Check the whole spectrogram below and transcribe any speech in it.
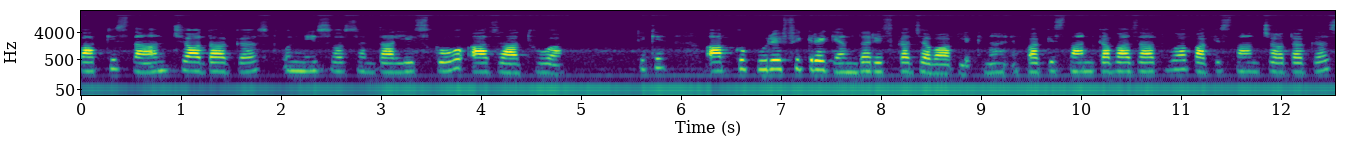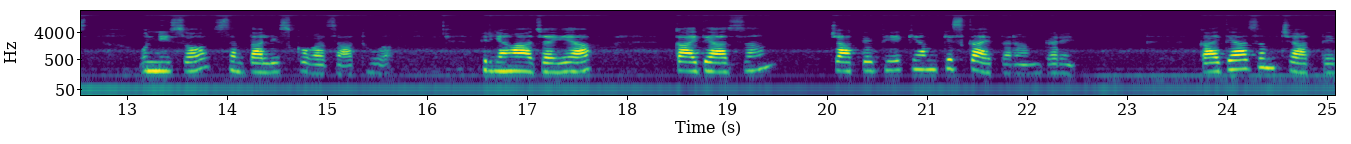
पाकिस्तान 14 अगस्त उन्नीस को आज़ाद हुआ। ठीक है? आपको पूरे फ़िक्रे के अंदर इसका जवाब लिखना है। पाकिस्तान कब आज़ाद हुआ? पाकिस्तान 14 अगस्त उन्नीस को आज़ाद हुआ। फिर यहाँ आ जाइए आप। कायद अजम चाहते थे कि हम किसका एहतराम करें? कायद अजम चाहते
